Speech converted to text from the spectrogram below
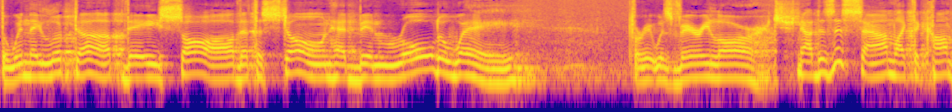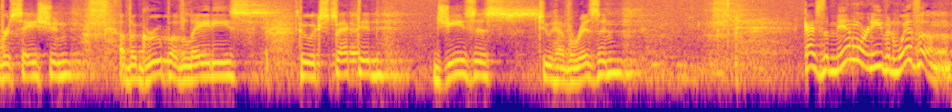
But when they looked up, they saw that the stone had been rolled away, for it was very large. Now, does this sound like the conversation of a group of ladies who expected Jesus to have risen? Guys, the men weren't even with them.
